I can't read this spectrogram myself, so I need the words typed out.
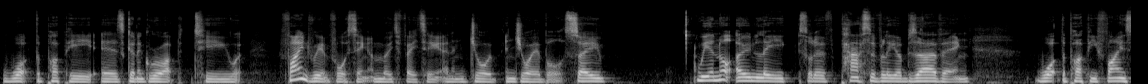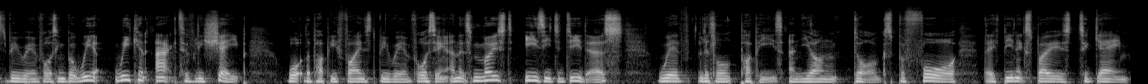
what the puppy is going to grow up to find reinforcing and motivating and enjoy, enjoyable. So we are not only sort of passively observing what the puppy finds to be reinforcing, but we we can actively shape what the puppy finds to be reinforcing. And it's most easy to do this with little puppies and young dogs before they've been exposed to game.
